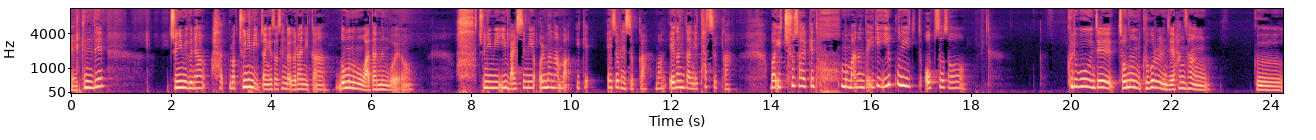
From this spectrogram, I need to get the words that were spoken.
예, 근데 주님이 그냥 막 주님 입장에서 생각을 하니까 너무너무 와닿는 거예요. 하, 주님이 이 말씀이 얼마나 막 이렇게 애절했을까? 막 애간장이 탔을까? 막 이 추수할 게 너무 많은데 이게 일꾼이 없어서 그리고 이제 저는 그거를 이제 항상 그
